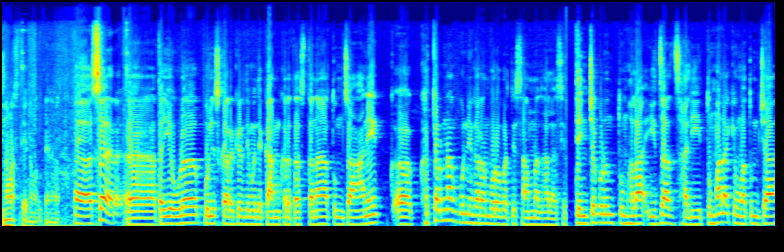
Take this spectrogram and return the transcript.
नमस्ते नमस्ते नमस्ते. अ, सर अ, आता एवढं पोलीस कारकिर्दीमध्ये काम करत असताना तुमचा अनेक अ, खतरनाक गुन्हेगारांबरोबर ते सामना झाला असेल. त्यांच्याकडून तुम्हाला इजा झाली तुम्हाला किंवा तुमच्या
